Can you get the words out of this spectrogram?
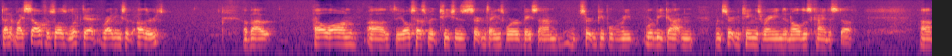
done it myself as well as looked at writings of others about how long uh, the Old Testament teaches certain things were based on certain people were begotten when certain kings reigned and all this kind of stuff. Uh,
